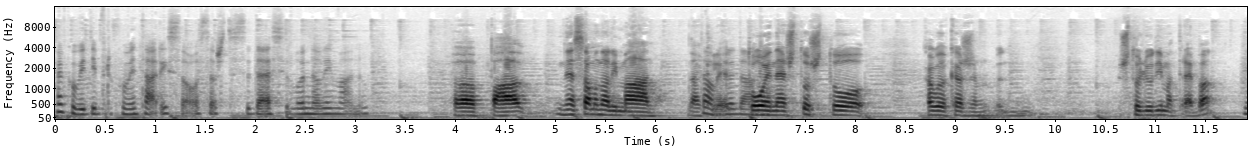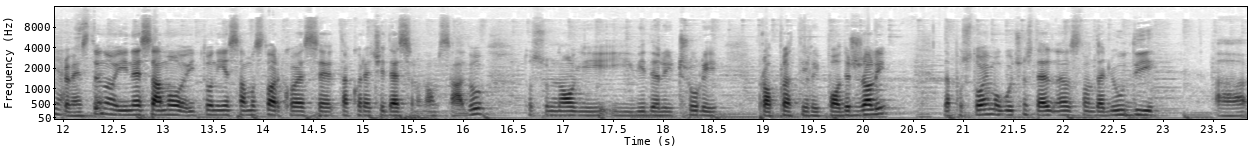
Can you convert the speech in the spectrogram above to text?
Kako bi ti prokomentarisao ovo sa što se desilo na Limanu? Uh, pa ne samo na limanu. Dakle, Dobro, da. to je nešto što, kako da kažem, što ljudima treba, Jeste. prvenstveno, i ne samo, i to nije samo stvar koja se, tako reći, desila na Novom Sadu, to su mnogi i videli, čuli, propratili, podržali, da postoji mogućnost jednostavno da ljudi a,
